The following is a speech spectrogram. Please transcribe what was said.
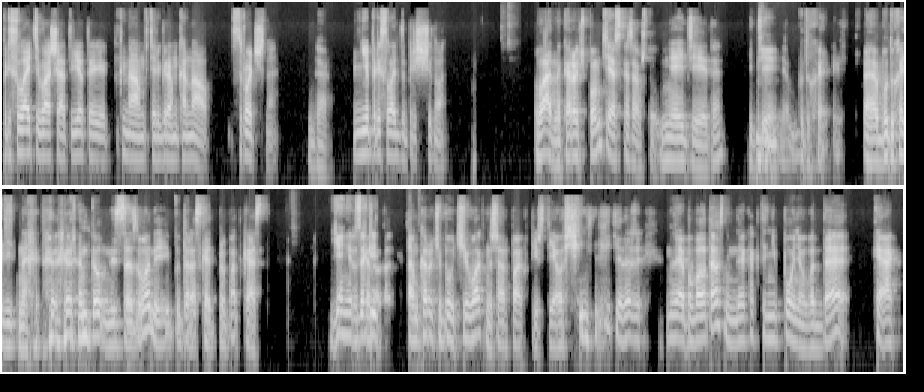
присылайте ваши ответы к нам в телеграм-канал. Срочно. Да. Не присылать запрещено. Ладно, короче, помните, я сказал, что у меня идея, да? Идея. Мгм. Я буду, э, буду ходить на рандомные созвоны и буду рассказывать про подкаст. Я не Так рассказал. Там, короче, был чувак на шарпах пишет. Я вообще не... Я даже... Ну, я поболтал с ним, но я как-то не понял, вот, да, как,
